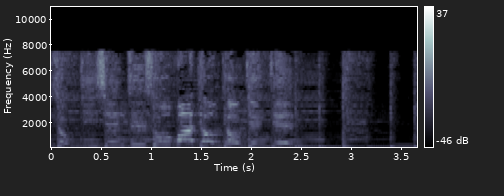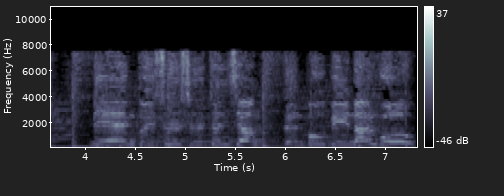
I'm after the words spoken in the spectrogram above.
手机限制说话条条件件。面对事实真相，人不必难过，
